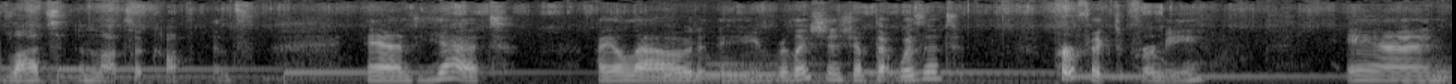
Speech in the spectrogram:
Lots and lots of confidence. And yet, I allowed a relationship that wasn't perfect for me and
